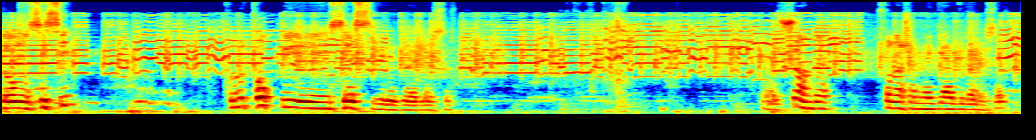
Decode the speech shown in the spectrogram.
davulun sesi bunu tok bir e, ses değerli arkadaşlar. Evet, şu anda son aşamaya geldik arkadaşlar.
